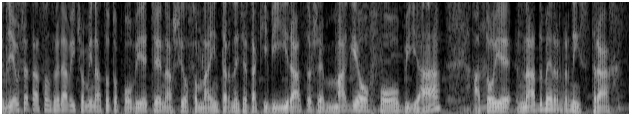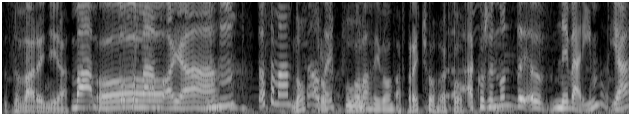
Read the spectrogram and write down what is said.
Dievčatá, som zvedavý, čo mi na toto poviete. Našiel som na internete taký výraz, že mageofóbia a to je nadmerný strach z varenia. Mám, toto mám. a ja. Mhm, toto mám, No, naozaj. trošku... Spolahlivo. A prečo? Ako... Akože, no, e, nevarím ja,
